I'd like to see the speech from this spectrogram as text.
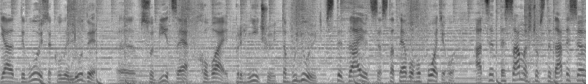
я дивуюся, коли люди е, в собі це ховають, пригнічують, табуюють, встидаються статевого потягу. А це те саме, що встидатися,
